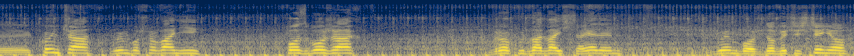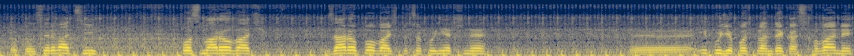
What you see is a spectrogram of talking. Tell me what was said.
Yy, kończa głęboszowani po zbożach w roku 2021. Głębosz do wyczyszczenia, do konserwacji, posmarować, zaropować to co konieczne yy, i pójdzie pod plandeka schowany.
